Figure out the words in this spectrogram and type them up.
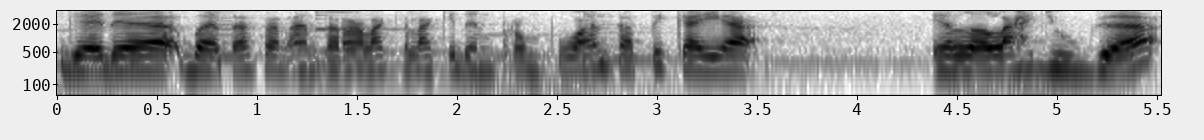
Gak ada batasan antara laki-laki dan perempuan tapi kayak ya lelah juga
